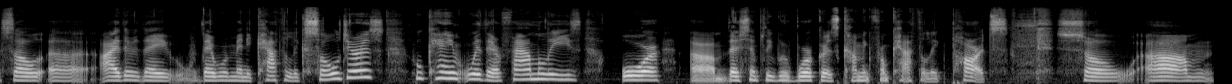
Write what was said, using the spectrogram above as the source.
So uh, either they there were many Catholic soldiers who came with their families, or um, there simply were workers coming from Catholic parts. So um,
